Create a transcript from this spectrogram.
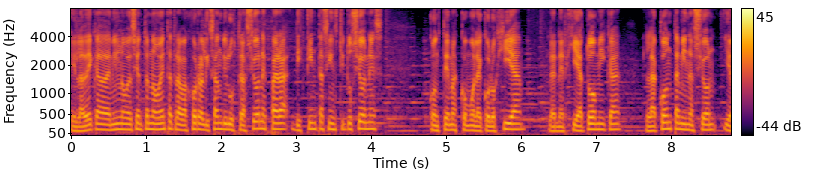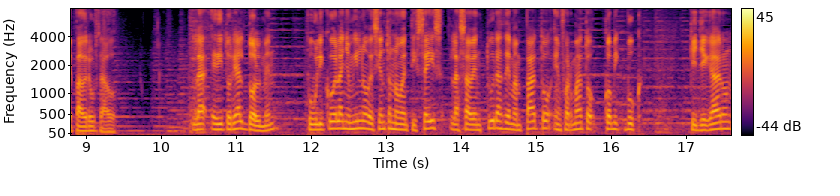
En la década de 1990 trabajó realizando ilustraciones para distintas instituciones con temas como la ecología, la energía atómica, la contaminación y el padre hurtado. La editorial Dolmen publicó el año 1996 Las aventuras de Mampato en formato comic book, que llegaron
